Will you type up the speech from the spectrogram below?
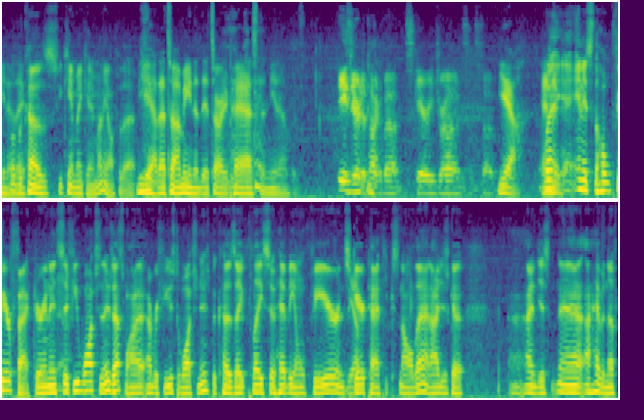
You know, Well, they- because you can't make any money off of that. yeah, that's what I mean. It's already passed, and you know, easier to talk about scary drugs and stuff. yeah. And well, it- and it's the whole fear factor, and it's Yeah. if you watch the news, that's why I, I refuse to watch the news because they play so heavy on fear and Yep. scare tactics and all that. I just go, uh, I just nah, I have enough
